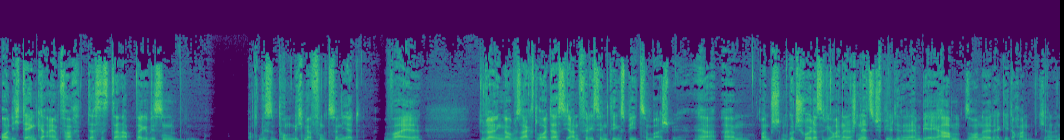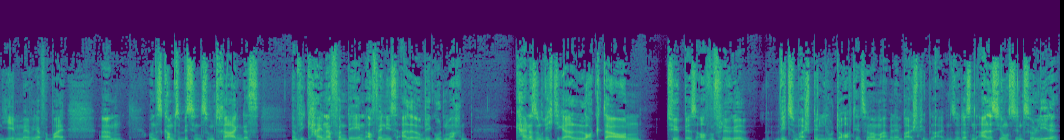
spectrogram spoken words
Und ich denke einfach, dass es dann ab einer gewissen, ab einem gewissen Punkt nicht mehr funktioniert. Weil du dann genau sagst, Leute hast, die anfällig sind gegen Speed zum Beispiel. Ja, ähm, und gut, Schröder ist natürlich auch einer der schnellsten Spieler, die in der NBA haben. So, ne, der geht auch an, an jedem mehr wieder vorbei. Ähm, und es kommt so ein bisschen zum Tragen, dass irgendwie keiner von denen, auch wenn die es alle irgendwie gut machen, keiner so ein richtiger Lockdown-Typ ist auf dem Flügel, wie zum Beispiel Lou Dort, jetzt wenn wir mal bei dem Beispiel bleiben. So, das sind alles Jungs, die sind solide,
